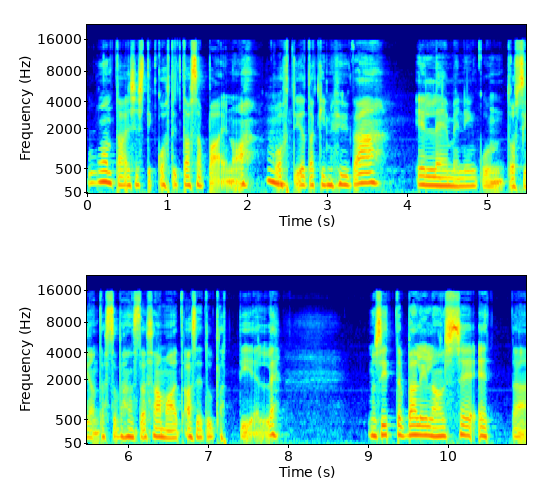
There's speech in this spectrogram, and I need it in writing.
luontaisesti kohti tasapainoa, mm. kohti jotakin hyvää, ellei me niin kuin tosiaan tässä vähän sitä samaa, että asetuta tielle. No sitten välillä on se, että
